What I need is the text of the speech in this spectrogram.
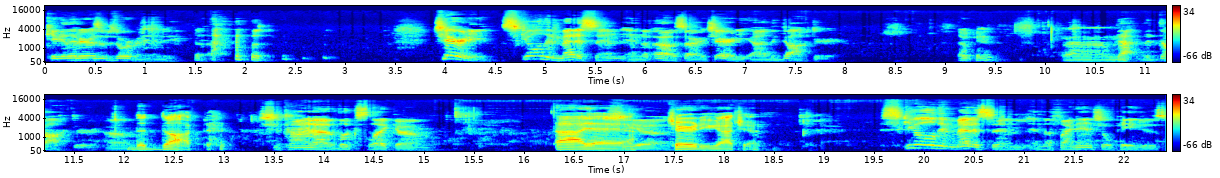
Kitty litter is absorbent. Andy. Charity, skilled in medicine, and the, oh, sorry, Charity, uh, the doctor. Okay. Um, That the doctor. Um, the doctor. she kind of looks like um, Ah, yeah, yeah. she uh, Charity, gotcha. skilled in medicine and the financial pages.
